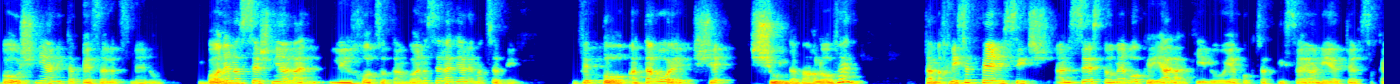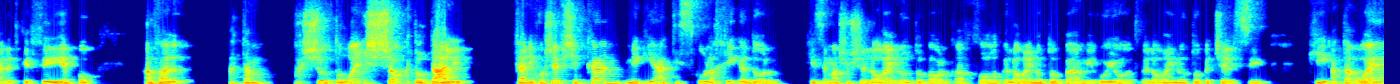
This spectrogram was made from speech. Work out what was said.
בואו שנייה נתאפס על עצמנו, בואו ננסה שנייה ל- ללחוץ אותם, בואו ננסה להגיע למצבים, ופה אתה רואה ששום דבר לא עובד. אתה מכניס את פריסיץ' על סס, אתה אומר אוקיי יאללה, כאילו יהיה פה קצת ניסיון, יהיה יותר שחקן התקפי, יהיה פה, אבל אתה פשוט רואה שוק טוטאלי, ואני חושב שכאן מגיע התסכול הכי גדול, כי זה משהו שלא ראינו אותו באולטראפורד, ולא ראינו אותו באמירויות, ולא ראינו אותו בצ'לסי, כי אתה רואה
